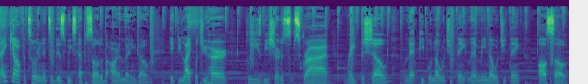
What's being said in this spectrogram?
Thank y'all for tuning into this week's episode of The Art of Letting Go. If you like what you heard, please be sure to subscribe, rate the show, let people know what you think, let me know what you think. Also,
